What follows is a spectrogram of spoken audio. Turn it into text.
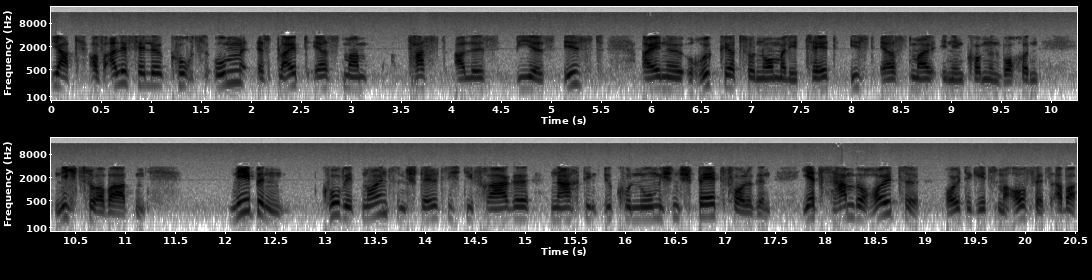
Ja, auf alle Fälle kurzum, es bleibt erstmal fast alles, wie es ist. Eine Rückkehr zur Normalität ist erstmal in den kommenden Wochen nicht zu erwarten. Neben Covid-19 stellt sich die Frage nach den ökonomischen Spätfolgen. Jetzt haben wir heute, heute geht es mal aufwärts, aber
